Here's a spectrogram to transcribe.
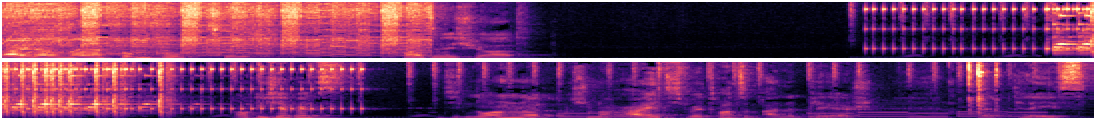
...2255. Falls ihr nicht hört. Okay, ich habe jetzt die 900 schon erreicht. Ich will trotzdem alle Players, äh, Plays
